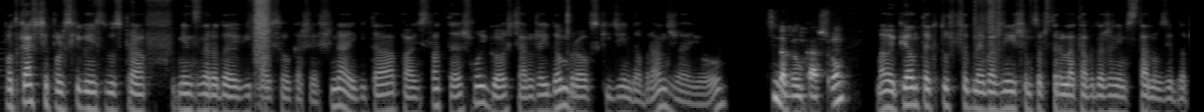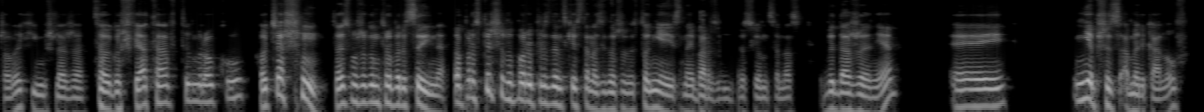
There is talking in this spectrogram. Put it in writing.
W podcaście Polskiego Instytutu Spraw Międzynarodowych witam Państwa Łukasz Jasina i wita Państwa też mój gość Andrzej Dąbrowski. Dzień dobry Andrzeju. Dzień dobry Łukaszu. Mamy piątek tuż przed najważniejszym co cztery lata wydarzeniem Stanów Zjednoczonych i myślę, że całego świata w tym roku, chociaż hmm, to jest może kontrowersyjne. No, po raz pierwszy wybory prezydenckie w Stanach Zjednoczonych to nie jest najbardziej interesujące nas wydarzenie nie przez Amerykanów.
